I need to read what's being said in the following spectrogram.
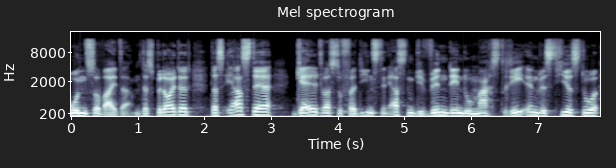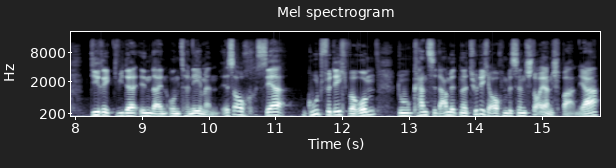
und so weiter. Das bedeutet, das erste Geld, was du verdienst, den ersten Gewinn, den du machst, reinvestierst du direkt wieder in dein Unternehmen. Ist auch sehr gut für dich. Warum? Du kannst dir damit natürlich auch ein bisschen Steuern sparen. Ja,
